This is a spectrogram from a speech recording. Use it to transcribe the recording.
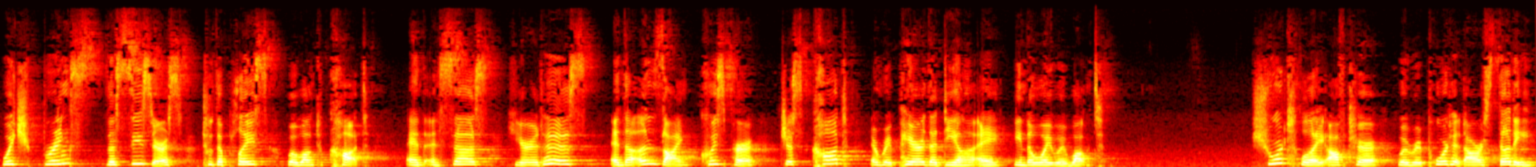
which brings the scissors to the place we want to cut. And it says, here it is, and the enzyme, CRISPR, just cut and repair the DNA in the way we want. Shortly after we reported our study,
